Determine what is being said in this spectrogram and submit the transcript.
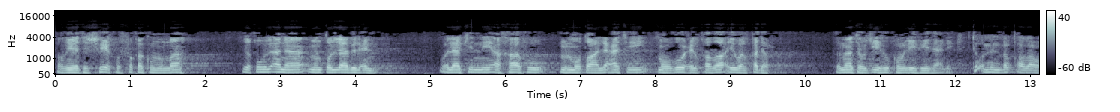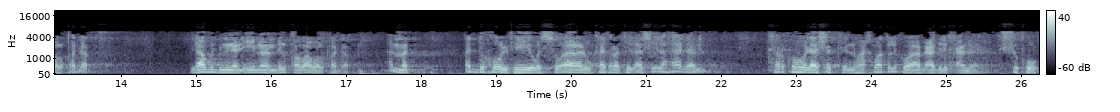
فضيلة الشيخ وفقكم الله يقول أنا من طلاب العلم ولكني أخاف من مطالعة موضوع القضاء والقدر فما توجيهكم لي في ذلك؟ تؤمن بالقضاء والقدر؟ لا بد من الإيمان بالقضاء والقدر. أما الدخول فيه والسؤال وكثرة الأسئلة هذا تركه لا شك أنه أحوط لك وأبعد لك عن الشكوك.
